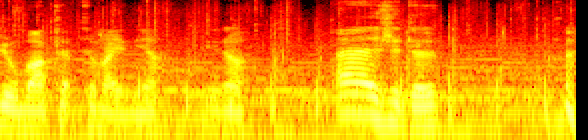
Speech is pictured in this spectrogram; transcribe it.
Fuel my kleptomania, you know. As you do. oh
